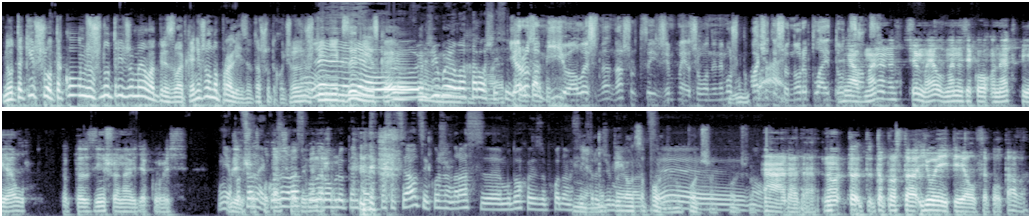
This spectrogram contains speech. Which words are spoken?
Ну так и что, так он же ж внутри Gmail пересылает. Конечно, оно пролезет. А что ты хочешь? Разве ж ты не экзе, не Не-не-не, SQL? у Gmail хороший А, фільтр. Я розумію, але ж на нашу цей Gmail, що вони не можуть Ну, побачити, так. що no reply dot Ні, а в something. мене не з Gmail, в мене з якого ONET.pl. Тобто з іншого навіть якогось. Ні, пацани, кожен раз, коли роблю пентест по соціалці, кожен раз е, мудохаю з обходом Ні, фільтра ну, Gmail. PL це Польща, ну, Польща, Польща. ну, А, да, да. Ну, то, то, то просто UAPL це Полтава.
